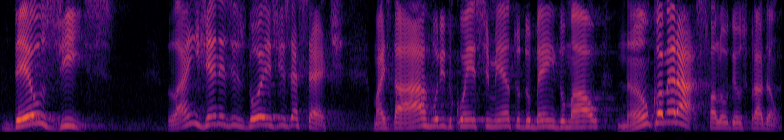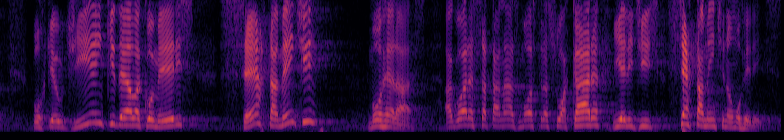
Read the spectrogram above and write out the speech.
Deus diz: Lá em Gênesis 2,17: Mas da árvore do conhecimento do bem e do mal não comerás, falou Deus para Adão, porque o dia em que dela comeres, certamente morrerás. Agora Satanás mostra a sua cara e ele diz: certamente não morrereis.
